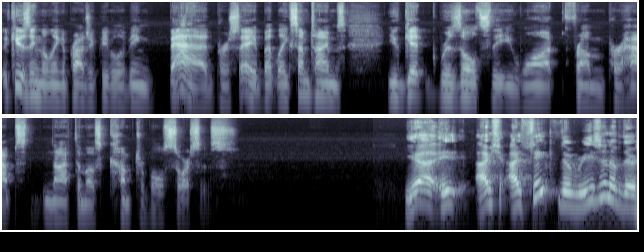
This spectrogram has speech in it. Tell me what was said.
accusing the Lincoln Project people of being bad per se but like sometimes you get results that you want from perhaps not the most comfortable sources. Yeah, it, I I think the reason of their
